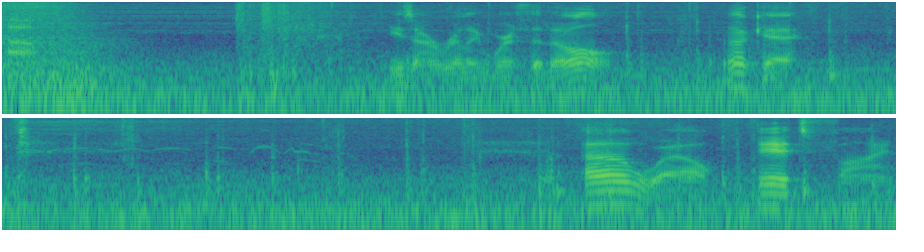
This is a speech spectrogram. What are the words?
Ah. These aren't really worth it at all. Okay. oh well, it's fine.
